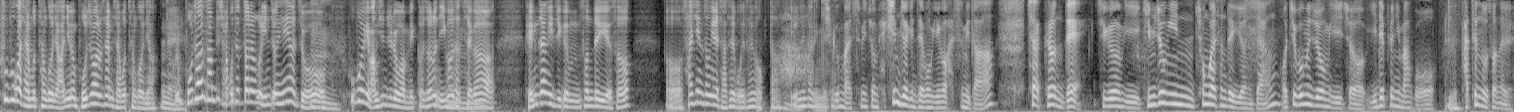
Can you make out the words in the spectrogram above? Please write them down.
후보가 잘못한 거냐 아니면 보조하는 사람이 잘못한 거냐. 네. 그럼 보조하는 사람들이 잘못했다는 걸 인정해야죠. 음. 후보에게 망신 주려고 합니까? 저는 이거 음. 자체가 굉장히 지금 선대위에서 어, 사신성인의 자세를 보이는 사람이 없다. 이런 아, 생각입니다. 지금 말씀이 좀 핵심적인 대목인 것 같습니다. 자, 그런데 지금 이 김종인 총괄선대위원장 어찌 보면 좀 이 저이 대표님하고 같은 노선을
